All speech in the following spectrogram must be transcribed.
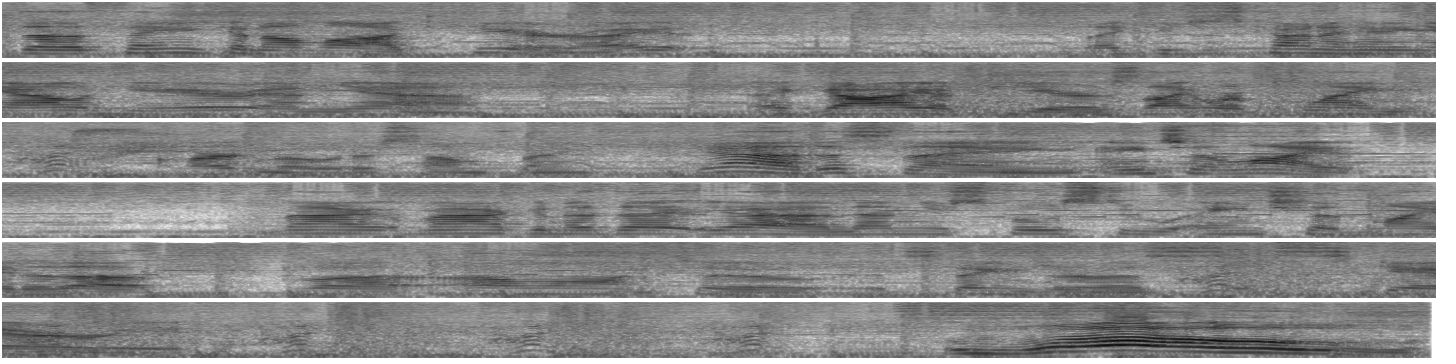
the thing you can unlock here, right? Like you just kinda hang out here and yeah a guy appears, like we're playing hard mode or something. Yeah, this thing, Ancient Light. Back back in the day, yeah, and then you're supposed to Ancient Light it up. But I want to. It's dangerous. It's scary. Whoa!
